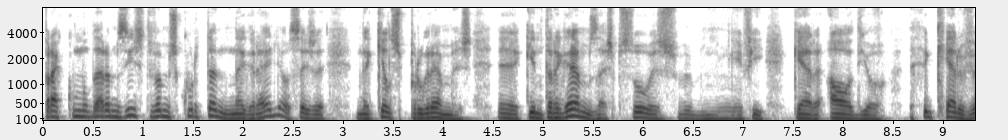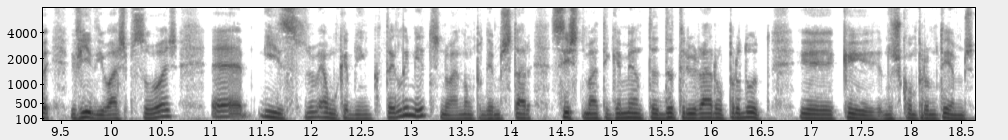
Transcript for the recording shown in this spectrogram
para acomodarmos isto, vamos cortando na grelha, ou seja, naqueles programas eh, que entregamos às pessoas, enfim, quer áudio quer vídeo às pessoas, eh, e isso é um caminho que tem limites, não é? Não podemos estar sistematicamente a deteriorar o produto eh, que nos comprometemos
